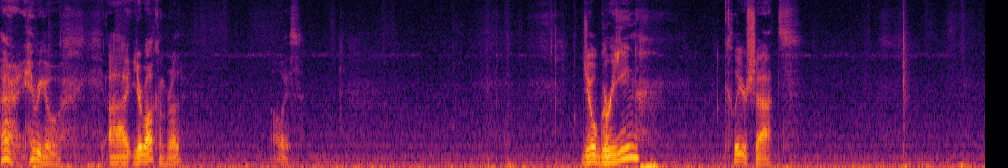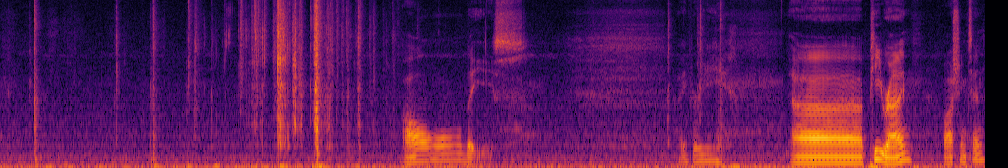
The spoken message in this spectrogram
All right, here we go. Uh, you're welcome, brother. Always. Joe Greene, clear shots. All base. Ivory. Uh, P. Ryan, Washington.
